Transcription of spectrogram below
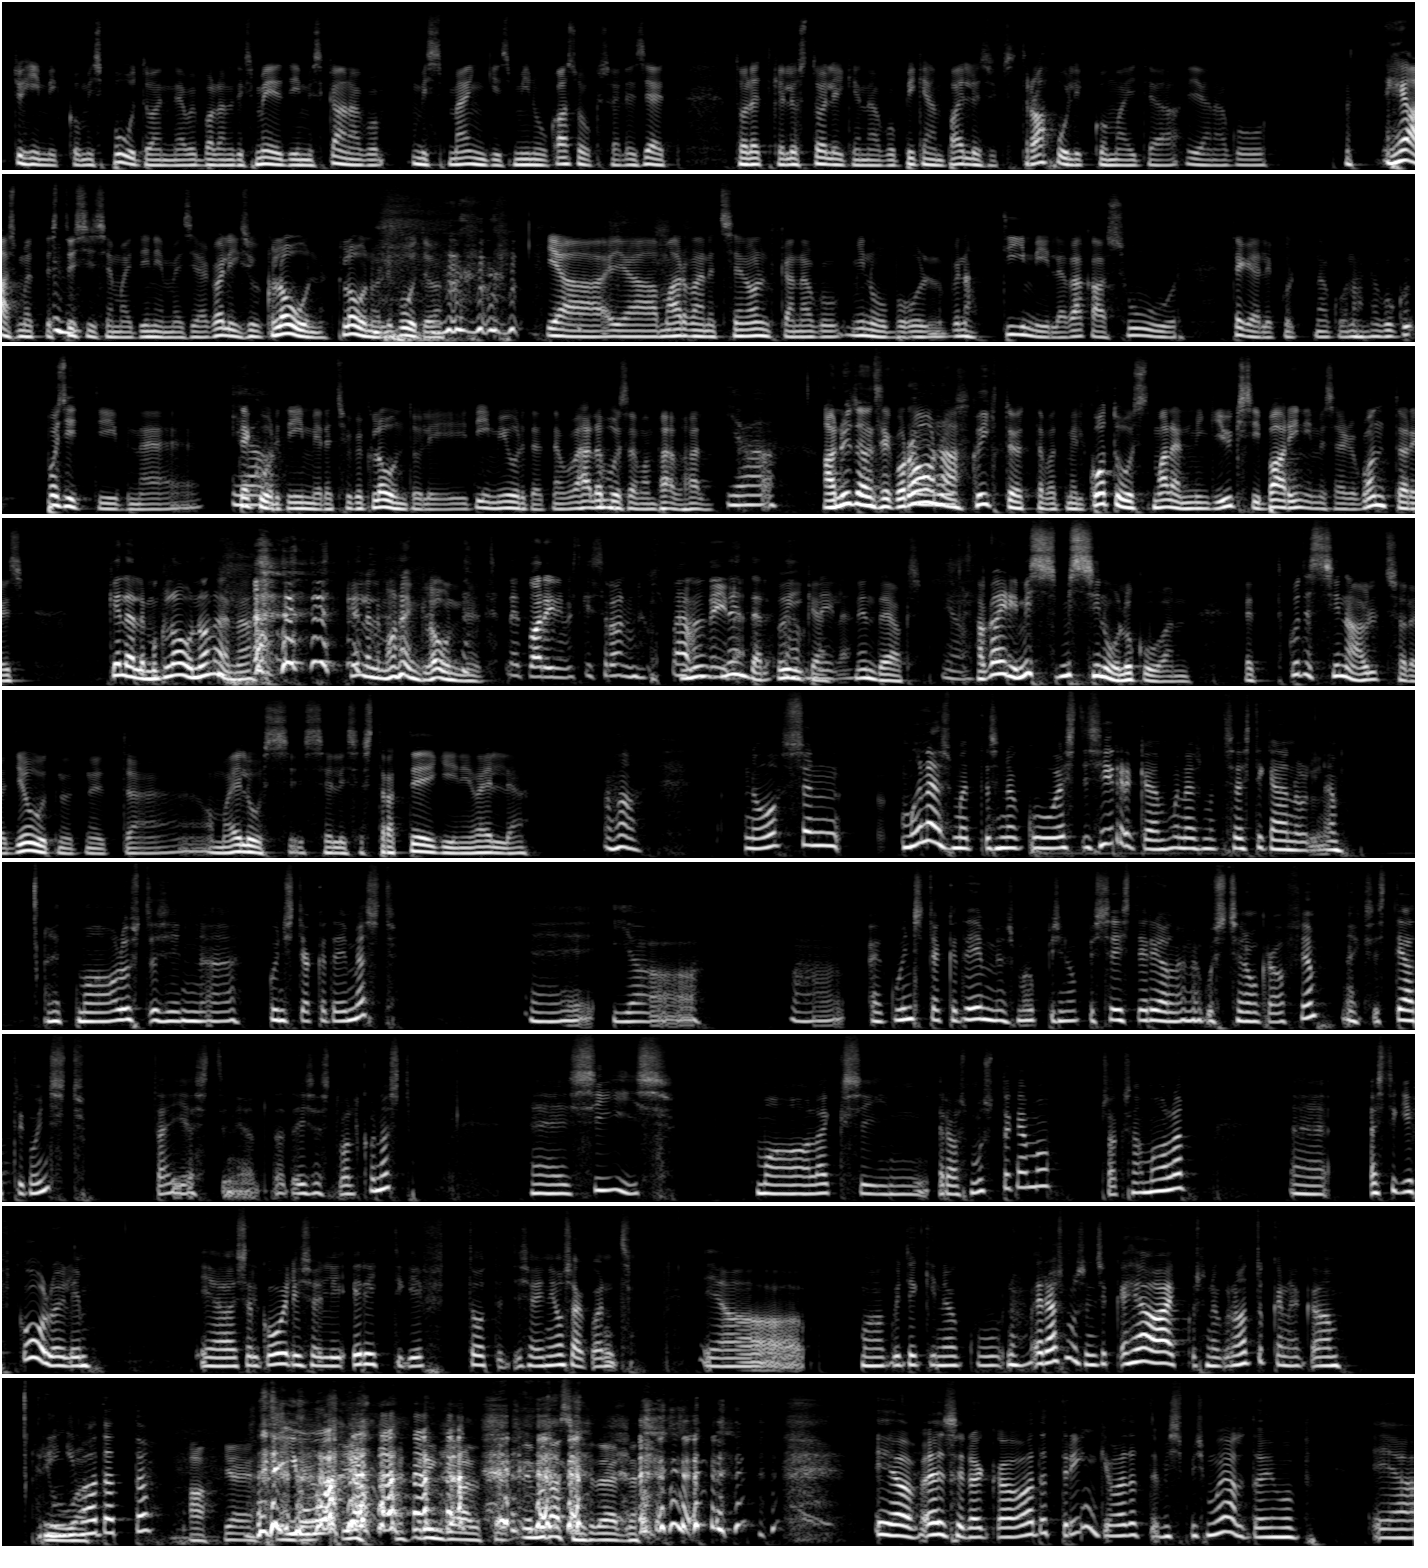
tühimiku, mis puudu on ja võib-olla näiteks meie tiimis ka nagu, mis mängis minu kasuks, oli see, et tol hetkel just oligi nagu pigem palju siukseid rahulikumaid ja, ja nagu noh, heas mõttes tõsisemaid inimesi, aga oli sihuke kloun, kloun oli puudu. ja, ja ma arvan, et see on olnud ka nagu minu puhul või noh, tiimile väga suur tegelikult nagu noh, nagu positiivne tegur Jaa. tiimile, et sihuke kloun tuli tiimi juurde, et nagu vähe lõbusam on päeva all ja aga nüüd on see koroona kõik töötavad meil kodust, ma olen mingi üksi paari inimesega kontoris. kellele ma kloun olen, kellele ma olen kloun nüüd? Need paar inimest, kes seal on, No, vähemalt neile. Nendele, õige, nende jaoks. Jaa. aga Airi, mis, mis sinu lugu on? et kuidas sina üldse oled jõudnud nüüd äh, oma elus siis sellise strateegini välja? ahah, no see on mõnes mõttes nagu hästi sirge, mõnes mõttes hästi käänuline. et ma alustasin äh, kunstiakadeemiast eh, ja äh, kunstiakadeemias ma õppisin hoopis sellist eriala nagu stseноgraafia ehk siis teatrikunst, täiesti nii-öelda teisest valdkonnast. siis ma läksin Erasmust tegema Saksamaale. hästi kihvt kool oli ja seal koolis oli eriti kihvt tootedisaini osakond ja ma kuidagi nagu noh, Erasmus on sihuke hea aeg, kus nagu natukene ka ringi Juua. vaadata. ah, ja, Juua. ja, jah, ringi vaadata, ma tahtsin seda öelda. Ja ühesõnaga vaadata ringi, vaadata, mis, mis mujal toimub ja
